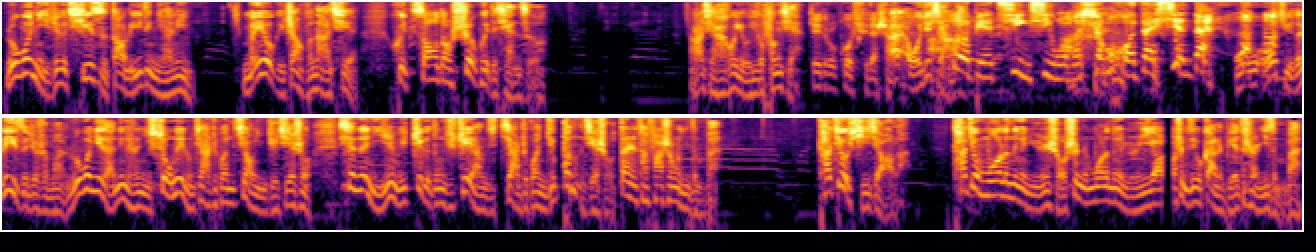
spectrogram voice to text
如果你这个妻子到了一定年龄，没有给丈夫纳妾，会遭到社会的谴责。而且还会有一个风险，这都是过去的事儿。哎，我就讲，特别庆幸我们生活在现代。我我举的例子就是什么？如果你在那个时候你受那种价值观的教育，你就接受；现在你认为这个东西这样的价值观，你就不能接受。但是它发生了，你怎么办？他就洗脚了，他就摸了那个女人手，甚至摸了那个女人腰，甚至又干了别的事儿，你怎么办？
